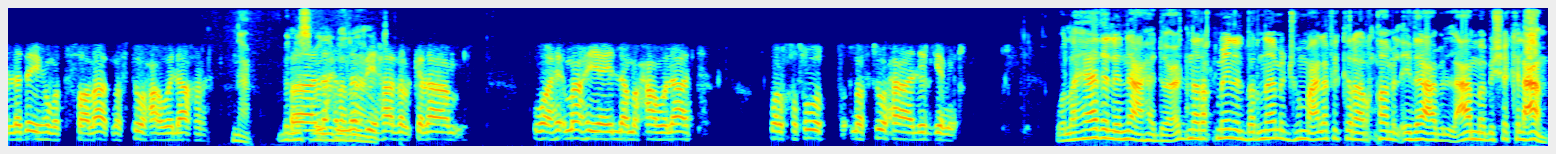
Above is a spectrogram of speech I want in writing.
لديهم اتصالات مفتوحة وإلى آخره. نعم. ننفي للبرنامج. هذا الكلام وما هي إلا محاولات والخطوط مفتوحة للجميع. والله هذا اللي نعهده. عندنا رقمين البرنامج هم على فكرة أرقام الإذاعة العامة بشكل عام.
